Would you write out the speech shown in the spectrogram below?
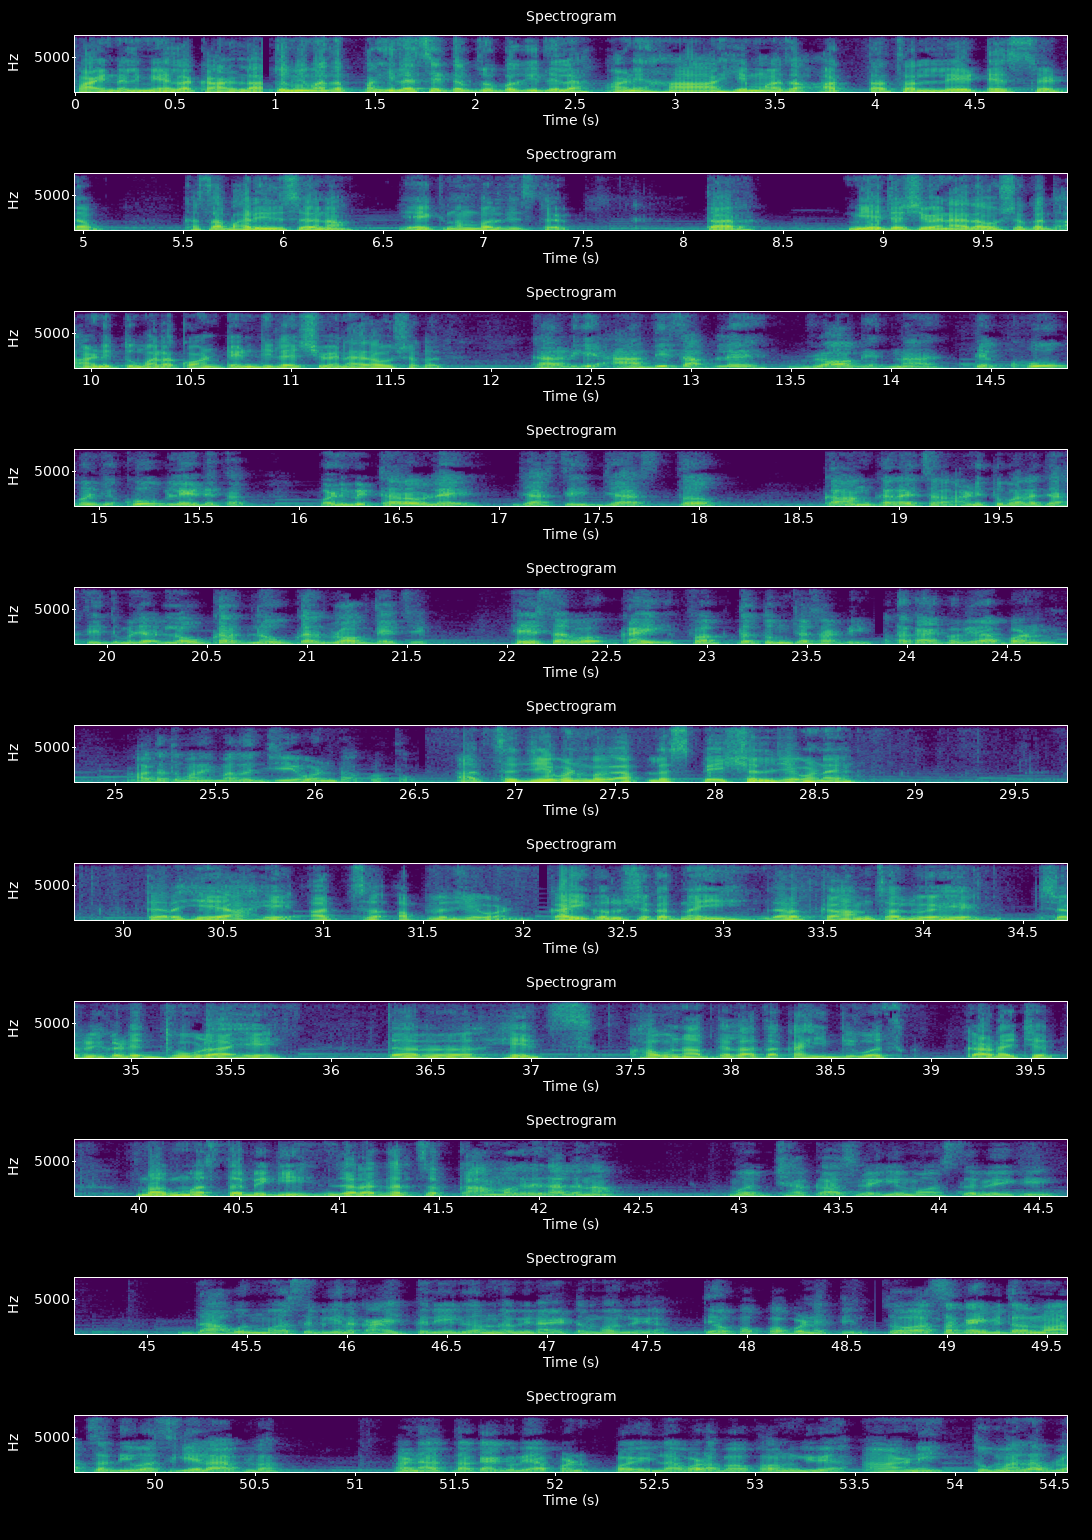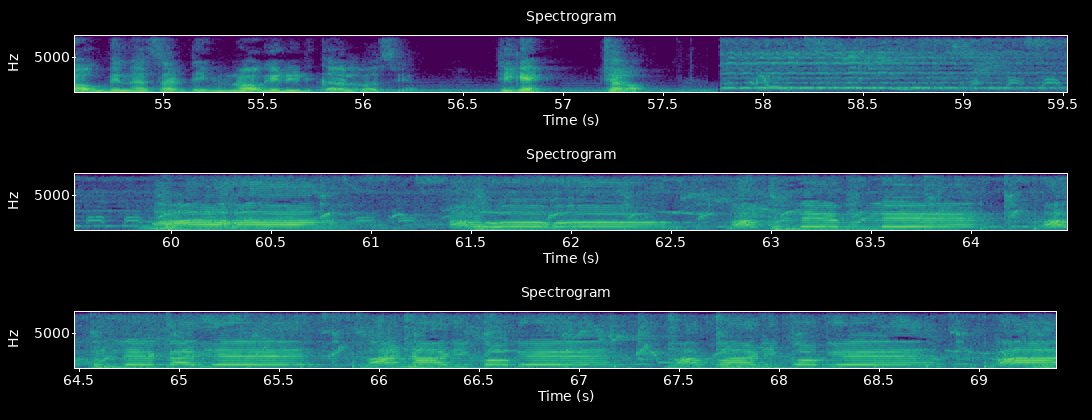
फायनली मी ह्याला काढला. तुम्ही माझा पहिला सेटअप जो बघितलेला आणि हा आहे माझा आत्ताचा लेटेस्ट सेटअप कसा भारी दिसतोय ना? एक नंबर दिसतोय. तर मी ह्याच्याशिवाय नाही राहू शकत आणि तुम्हाला कॉन्टेंट दिल्याशिवाय नाही राहू शकत. कारण की आधीच आपले व्लॉग आहेत ना ते खूप म्हणजे खूप लेट येतात. पण मी ठरवलंय जास्तीत जास्त काम करायचं आणि तुम्हाला जास्तीत म्हणजे लवकरात लवकर ब्लॉग द्यायचे. हे सर्व काही फक्त तुमच्यासाठी. आता काय करूया आपण? आता तुम्हाला माझं जेवण दाखवतो. आजचं जेवण बघा आपलं स्पेशल जेवण आहे. तर हे आहे आजचं आपलं जेवण. काही करू शकत नाही. घरात काम चालू आहे. सगळीकडे धूळ आहे. तर हेच खाऊन आपल्याला आता काही दिवस काढायचे मग मस्तपैकी जरा घरचं काम वगैरे झालं ना मग झकासपैकी मस्तपैकी दाबून मस्तपैकी ना काहीतरी एकदम नवीन आयटम बनवूया. तेव्हा पप्पा पण येतील. सो असा काही मित्रांनो आजचा दिवस गेला आपला. आणि आता काय करूया आपण पहिला वडापाव खाऊन घेऊया आणि तुम्हाला ब्लॉग देण्यासाठी ब्लॉग एडिट करायला बसूया. ठीक आहे? चलो.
